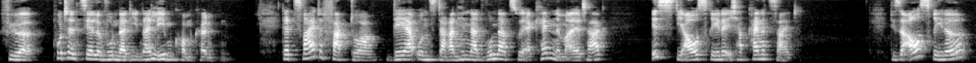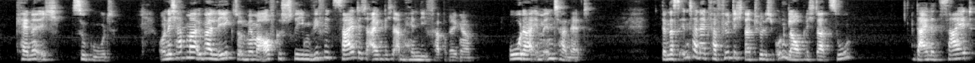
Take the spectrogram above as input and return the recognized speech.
für potenzielle Wunder, die in dein Leben kommen könnten. Der zweite Faktor, der uns daran hindert, Wunder zu erkennen im Alltag, ist die Ausrede, ich habe keine Zeit. Diese Ausrede kenne ich zu gut. Und ich habe mal überlegt und mir mal aufgeschrieben, wie viel Zeit ich eigentlich am Handy verbringe oder im Internet. Denn das Internet verführt dich natürlich unglaublich dazu, deine Zeit,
